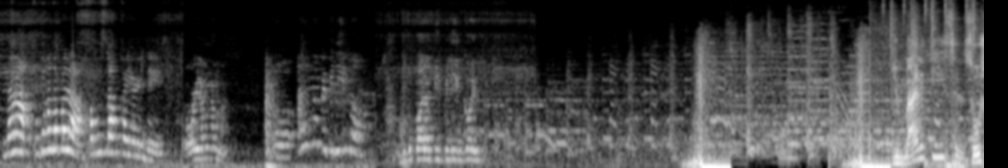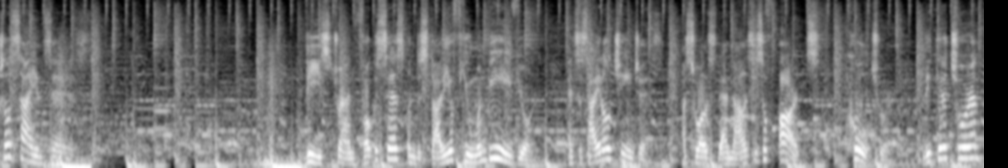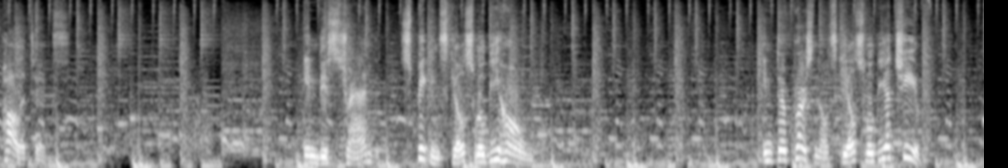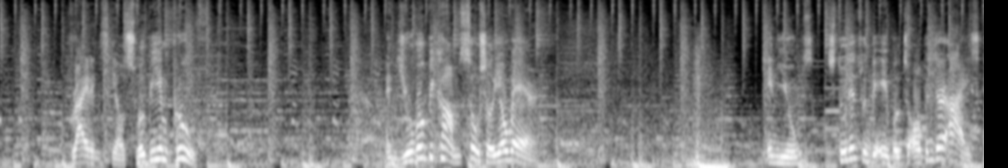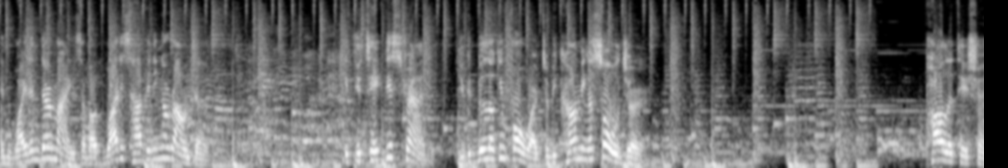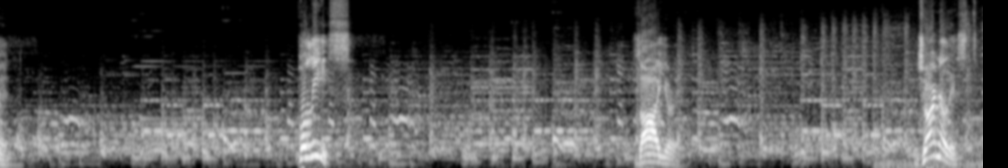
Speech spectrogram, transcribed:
Nak, hindi ka na pala. Kamusta ang career day? Okay lang naman. Oh, ano na pipiliin mo? Hindi ko pa alam pipiliin ko eh. Humanities and Social Sciences. This strand focuses on the study of human behavior and societal changes, as well as the analysis of arts, culture, literature, and politics. In this strand, speaking skills will be honed. Interpersonal skills will be achieved. Writing skills will be improved. And you will become socially aware. In HUMSS, students would be able to open their eyes and widen their minds about what is happening around them. If you take this strand, you could be looking forward to becoming a soldier. Politician Police Lawyer Journalist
